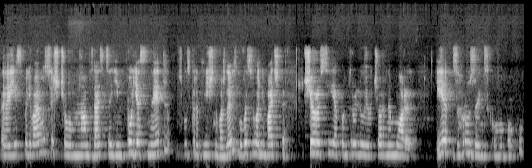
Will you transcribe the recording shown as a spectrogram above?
Е, І сподіваємося, що нам вдасться їм пояснити цю стратегічну важливість, бо ви сьогодні бачите, що Росія контролює Чорне море і з грузинського боку,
